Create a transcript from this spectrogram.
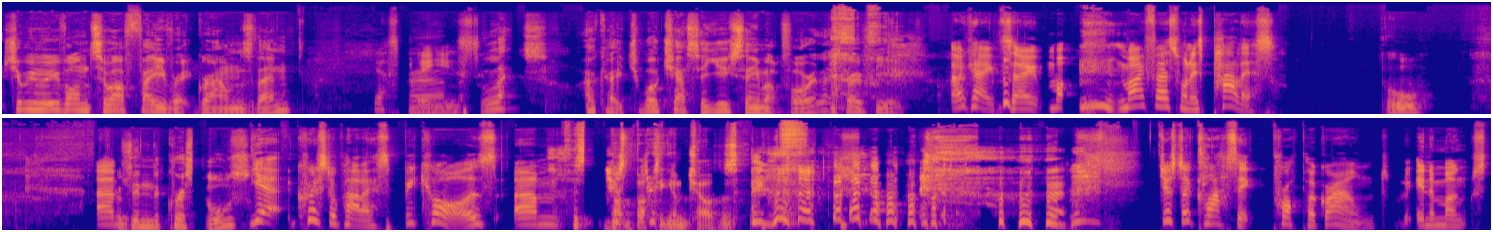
Should we move on to our favourite grounds then? Yes, Um, please. let's. Okay, well, Chester, you seem up for it. Let's go for you. Okay, so my, my first one is Palace. Ooh, Um, As in the crystals. yeah, Crystal Palace because um, it's not Buckingham, Charles. just a classic proper ground in amongst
